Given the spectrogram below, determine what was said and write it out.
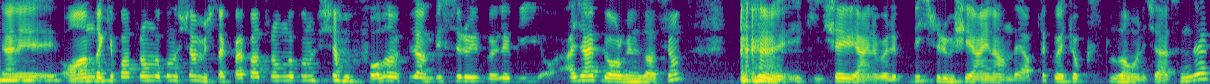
Yani o andaki patronumla konuşacağım, müstakbel patronumla konuşacağım falan filan bir sürü böyle bir acayip bir organizasyon. Şey yani böyle bir sürü bir şey aynı anda yaptık ve çok kısıtlı zaman içerisinde.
